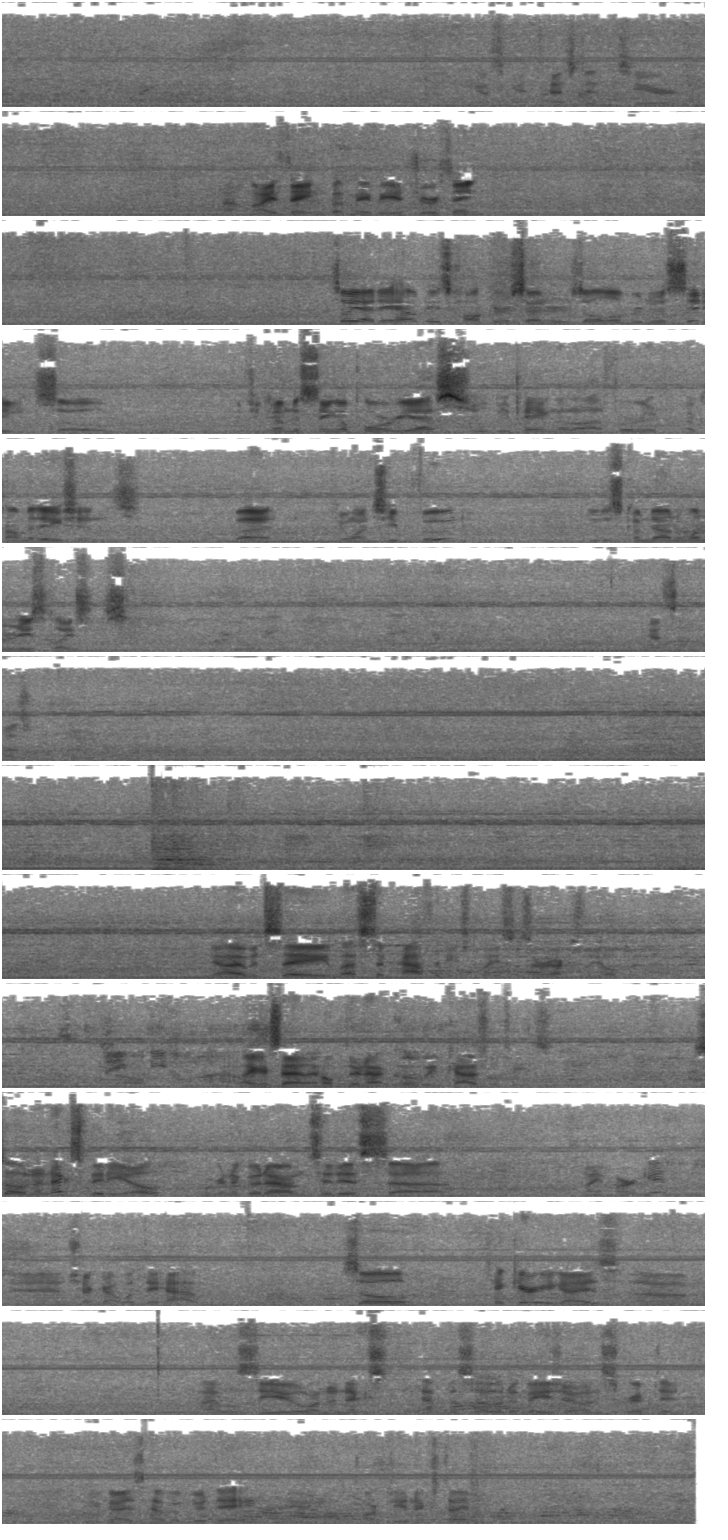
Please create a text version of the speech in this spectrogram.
We got some intestines here. Not my thing, but maybe it's your thing. So yeah, they have these hawker centers all over the city. So if you come to Singapore, yes, you'll be paying a lot for accommodations. But if you want cheap food, you just come down to one of these places. Got some Muslim food. Yeah, I would say less than half of these places are actually open. So, like I said, I hope they're not COVID casualties. So in the next video, we're gonna go down to this uh, night market and check out what they have. So take care, you guys. Um, I will see you on the next episode of Asia Unscripted. You guys have a good day, and I'll talk to you next time.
